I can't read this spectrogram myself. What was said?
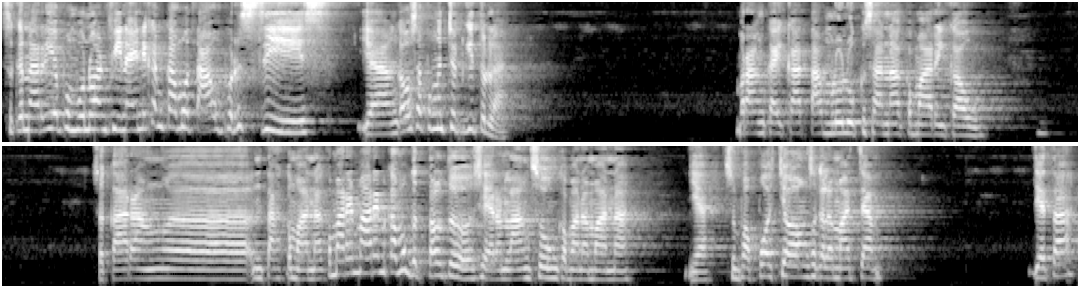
Skenario pembunuhan Vina ini kan kamu tahu persis. Ya, nggak usah pengecut gitulah. Merangkai kata melulu ke sana kemari kau. Sekarang uh, entah ke mana. Kemarin-marin kamu getol tuh siaran langsung ke mana-mana. Ya, sumpah pocong segala macam. Ya ta?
